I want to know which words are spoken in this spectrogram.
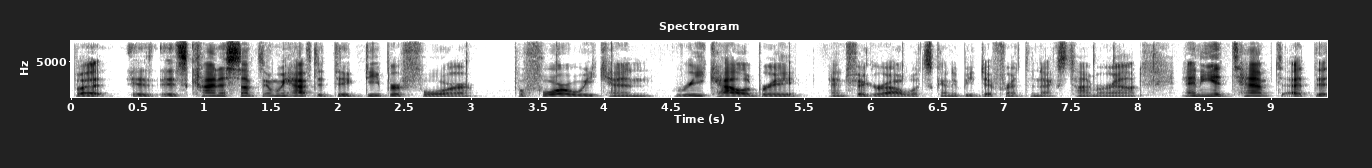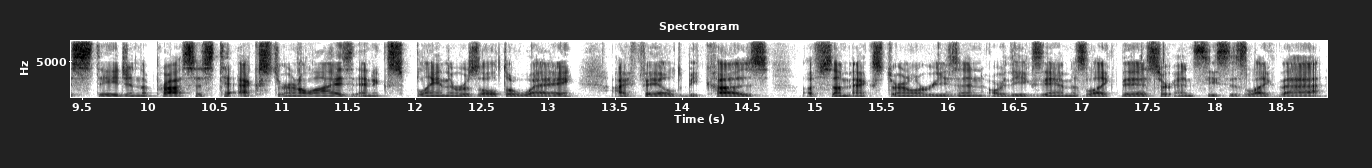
But it, it's kind of something we have to dig deeper for before we can recalibrate and figure out what's going to be different the next time around. Any attempt at this stage in the process to externalize and explain the result away, I failed because of some external reason, or the exam is like this, or NCEES is like that,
